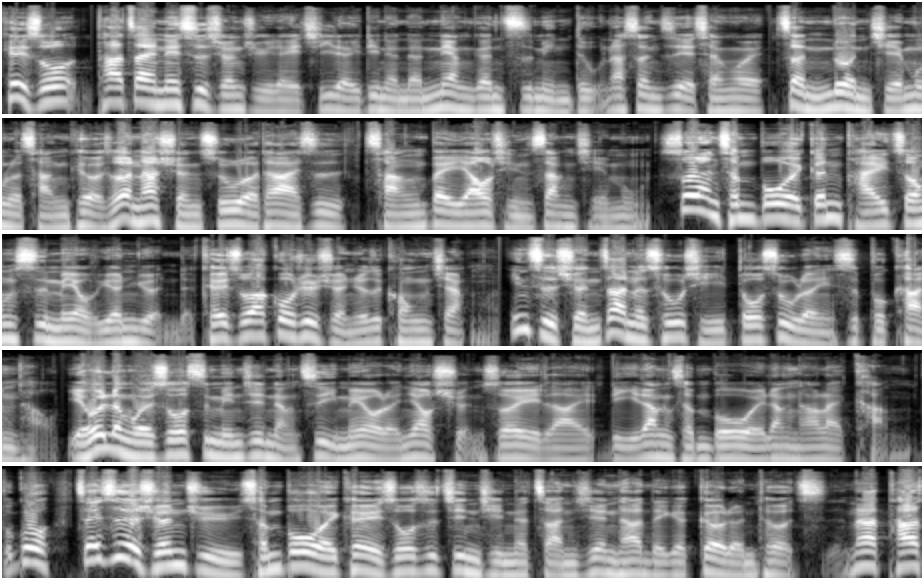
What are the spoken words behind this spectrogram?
可以说他在那次选举累积了一定的能量跟知名度，那甚至也成为政论节目的常客。虽然他选输了，他还是常被邀请上节目。虽然陈柏伟跟台中是没有渊源的，可以说他过去选就是空降嘛。因此选战的初期，多数人也是不看好，也会认为说是民进党自己没有人要选，所以来礼让陈柏伟让他来扛。不过这次的选举，陈柏伟可以说是尽情的展现他的一个个人特质。那他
